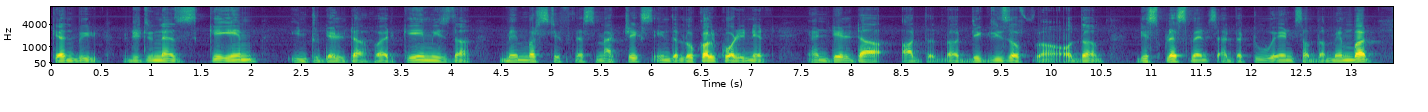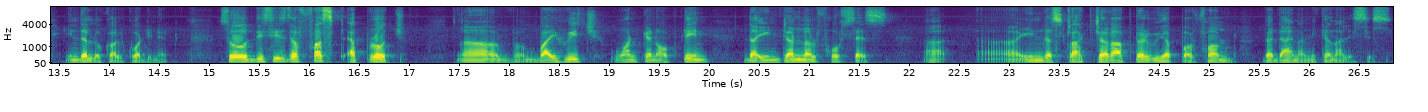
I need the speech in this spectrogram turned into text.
can be written as Km into delta where Km is the member stiffness matrix in the local coordinate and delta are the, the degrees of uh, or the displacements at the two ends of the member in the local coordinate. So, this is the first approach uh, by which one can obtain the internal forces uh, uh, in the structure after we have performed the dynamic analysis.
